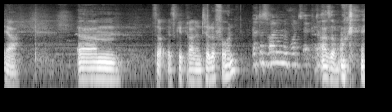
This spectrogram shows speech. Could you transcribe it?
Ja. Ähm, so, jetzt geht gerade ein Telefon. Ach, das war nur eine WhatsApp. Das Also, okay.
